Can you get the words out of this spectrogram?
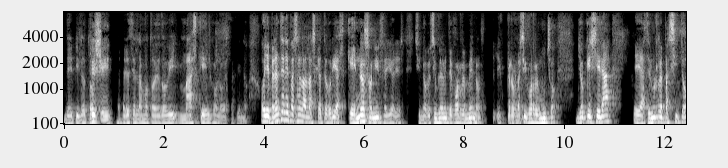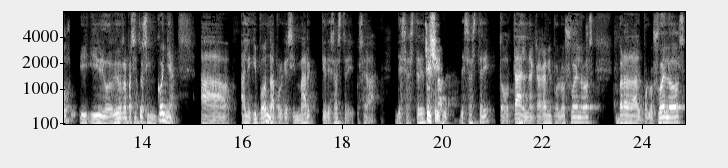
de pilotos que merecen la moto de Dobby más que él con lo que está haciendo. Oye, pero antes de pasar a las categorías que no son inferiores, sino que simplemente corren menos, pero aún así corren mucho, yo quisiera eh, hacer un repasito, y, y un repasito sin coña, al equipo Honda, porque sin Mark, qué desastre. O sea, desastre total. Desastre total. Nakagami por los suelos, Bradal por los suelos,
